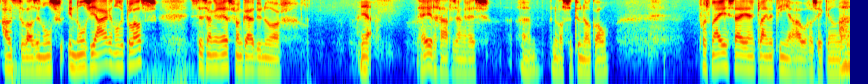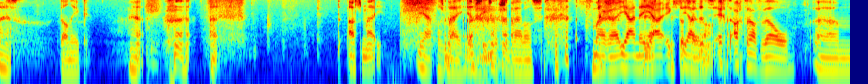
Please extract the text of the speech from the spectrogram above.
oudste was in ons, in ons jaar, in onze klas. Is de zangeres van Gare du Nord. Ja. Hele gave zangeres. Ehm, en dat was ze toen ook al. Volgens mij is zij een kleine tien jaar ouder als ik inderdaad. Dan ik. ja. Als mij. Ja, volgens mij. Ja, precies, op zijn Brabants. Maar eh, ja, nee, Ja, ja, ik, dus dat ja, dat is echt achteraf wel... ehm,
